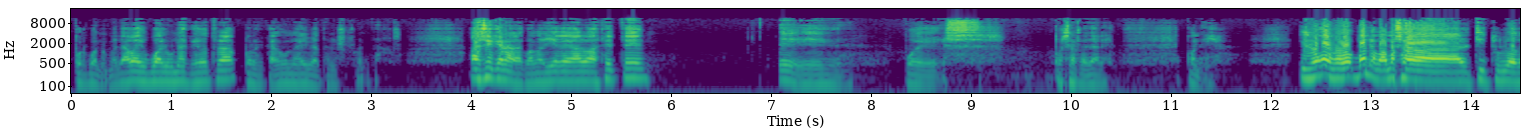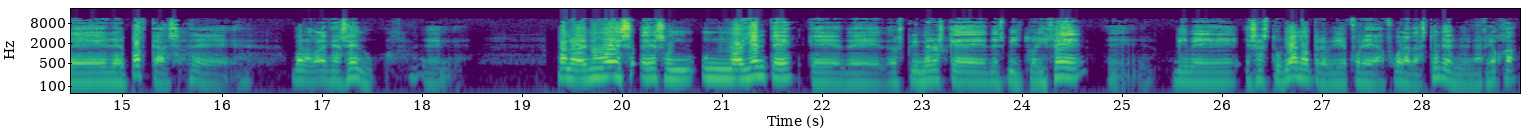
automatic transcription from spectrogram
pues bueno, me daba igual una que otra porque cada una iba a tener sus ventajas. Así que nada, cuando llegue a Albacete, eh, pues, pues enredaré con ella. Y luego, bueno, vamos al título del podcast. Eh, bueno, gracias Edu. Eh, bueno, Edu es, es un, oyente que de, los primeros que desvirtualicé. Eh, vive, es asturiano, pero vive fuera, fuera de Asturias, vive en La Rioja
